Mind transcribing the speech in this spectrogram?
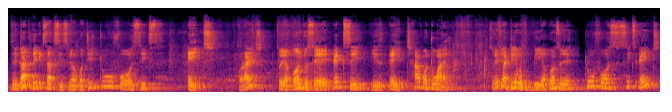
with regard to the x-axis, we have got it 2, 4, 6, 8. Alright? So you are going to say x is 8. How about y? So if you are dealing with b, you are going to say 2, 4, 6, 8.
